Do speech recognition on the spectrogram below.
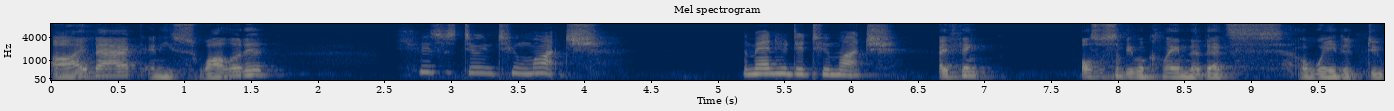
eye back and he swallowed it. He was just doing too much. The man who did too much. I think also some people claim that that's a way to do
